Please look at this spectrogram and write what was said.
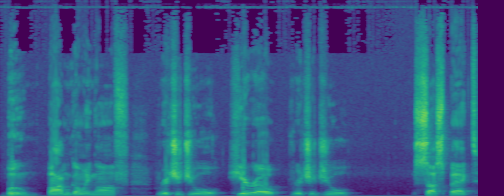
Boom, bomb going off. Richard Jewell, hero. Richard Jewell, suspect.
